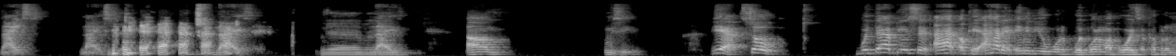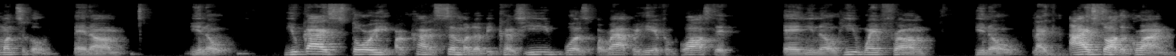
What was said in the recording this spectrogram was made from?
nice, nice, nice, Yeah, man. nice. Um, let me see. Yeah. So, with that being said, I had okay. I had an interview with, with one of my boys a couple of months ago, and um, you know, you guys' story are kind of similar because he was a rapper here from Boston, and you know, he went from you know, like I saw the grind.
